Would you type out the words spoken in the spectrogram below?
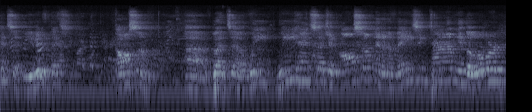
headset muted. If that's awesome. Uh, but uh, we we had such an awesome and an amazing time in the Lord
